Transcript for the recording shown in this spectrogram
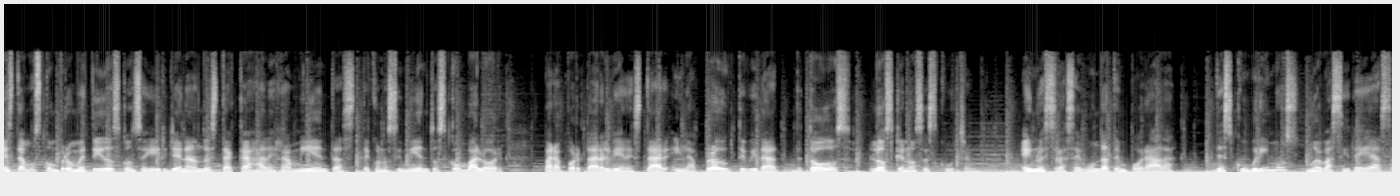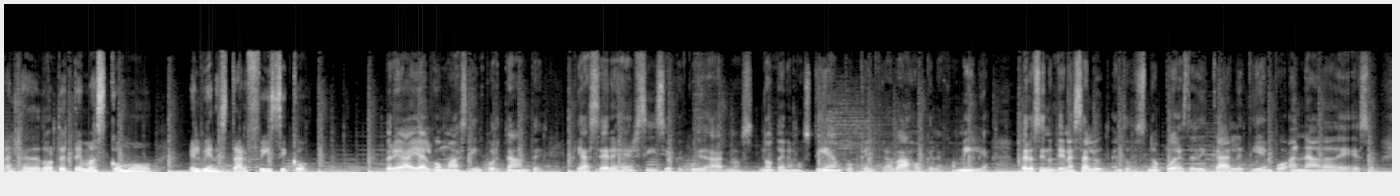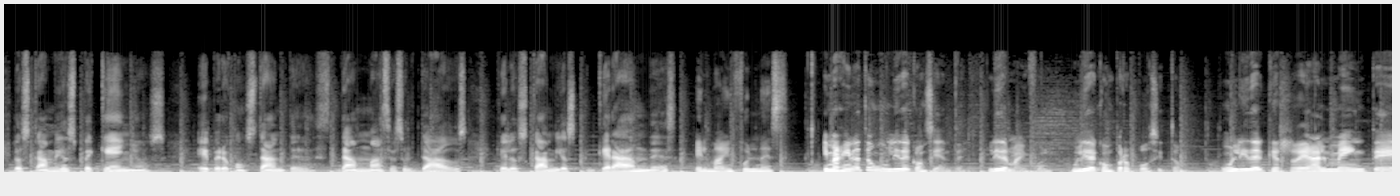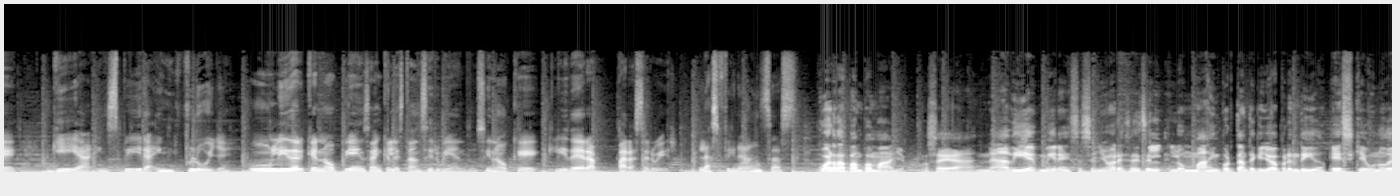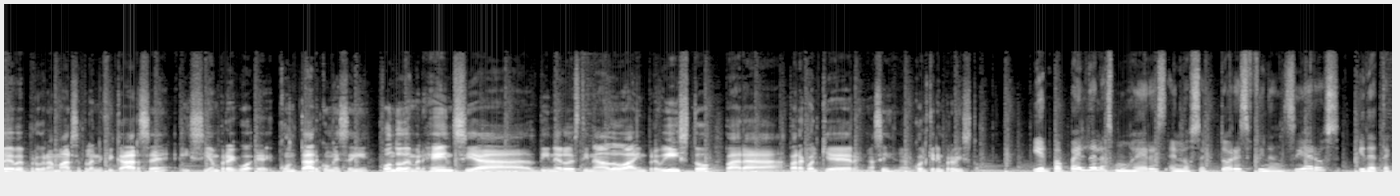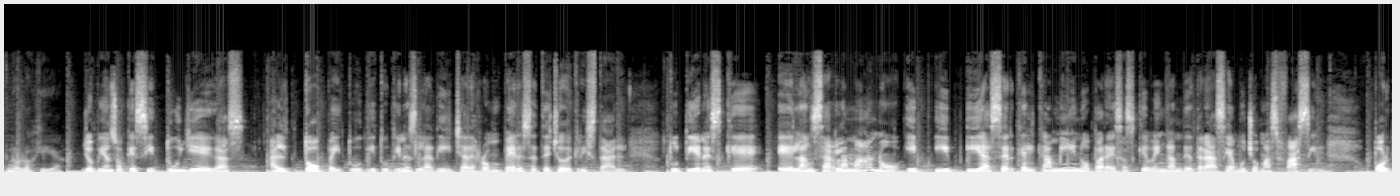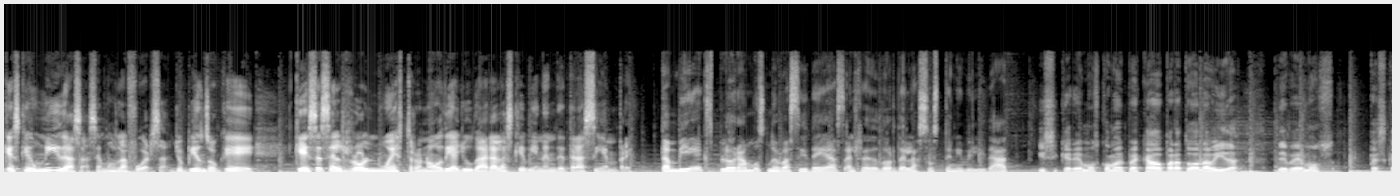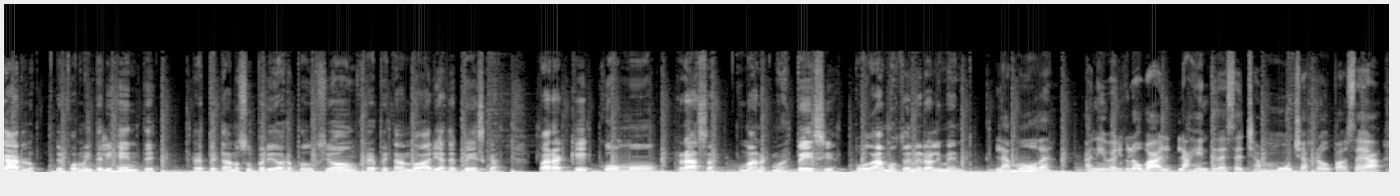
estamos comprometidos con seguir llenando esta caja de herramientas, de conocimientos con valor para aportar el bienestar y la productividad de todos los que nos escuchan. En nuestra segunda temporada, descubrimos nuevas ideas alrededor de temas como el bienestar físico. Pero hay algo más importante que hacer ejercicio, que cuidarnos. No tenemos tiempo, que el trabajo, que la familia. Pero si no tienes salud, entonces no puedes dedicarle tiempo a nada de eso. Los cambios pequeños, eh, pero constantes, dan más resultados que los cambios grandes. El mindfulness. Imagínate un líder consciente, líder mindful, un líder con propósito, un líder que realmente guía, inspira, influye. Un líder que no piensa en que le están sirviendo, sino que lidera para servir. Las finanzas. Guarda pampa mayo. O sea, nadie, miren, ese señores, es lo más importante que yo he aprendido, es que uno debe programarse, planificarse y siempre eh, contar con ese fondo de emergencia, dinero destinado a imprevisto para, para cualquier, así, cualquier imprevisto y el papel de las mujeres en los sectores financieros y de tecnología. Yo pienso que si tú llegas al tope y tú, y tú tienes la dicha de romper ese techo de cristal, tú tienes que eh, lanzar la mano y, y, hacer que el camino para esas que vengan detrás sea mucho más fácil, porque es que unidas hacemos la fuerza. Yo pienso que, que ese es el rol nuestro, ¿no? De ayudar a las que vienen detrás siempre. También exploramos nuevas ideas alrededor de la sostenibilidad. Y si queremos comer pescado para toda la vida, debemos pescarlo de forma inteligente, respetando su periodo de reproducción, respetando áreas de pesca, para que como raza humana, como especie, podamos tener alimento. La moda. A nivel global, la gente desecha mucha ropa, o sea,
